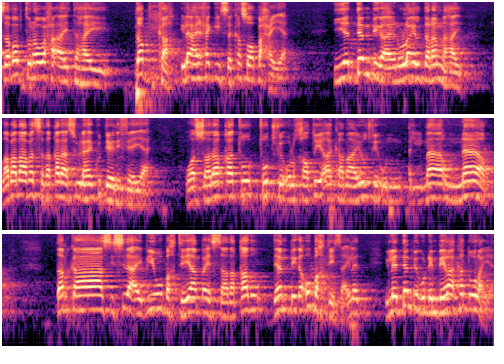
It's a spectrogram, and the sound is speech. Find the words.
Sababtuna waxa ay tahay dabka ilaahay xaggiisa ka soo baxaya iyo dembiga aynu la ildarannahay labadaaba sadaqadaasuu ilaahay ku deedifeeyaa wasadaqatu tudfiu lkhai'a kamaa yudfiu almaau nnaar dabkaasi sida ay biyu u baktiyaan bay sadaqadu dembiga u baktiisa ila dembigu dhimbilaa ka duulaya.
